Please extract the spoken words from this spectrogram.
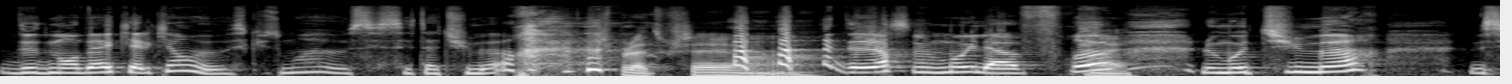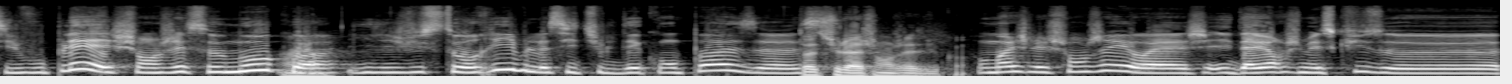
De demander à quelqu'un, excuse-moi, c'est ta tumeur Je peux la toucher D'ailleurs, ce mot, il est affreux. Le mot tumeur, mais s'il vous plaît, changez ce mot, quoi. Il est juste horrible si tu le décomposes. Euh, Toi, tu l'as changé, du coup. Moi, je l'ai changé, ouais. Et d'ailleurs, je m'excuse euh,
